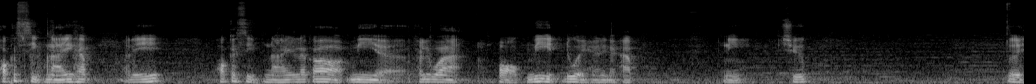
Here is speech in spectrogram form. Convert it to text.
พ็อกเก็ตสิบไนท์ครับอันนี้พ็อกเก็ตสิบไนท์แล้วก็มีเอ่อเขาเรียกว่าปอกมีดด้วยนะครับ นี่ชึบเอ้ย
